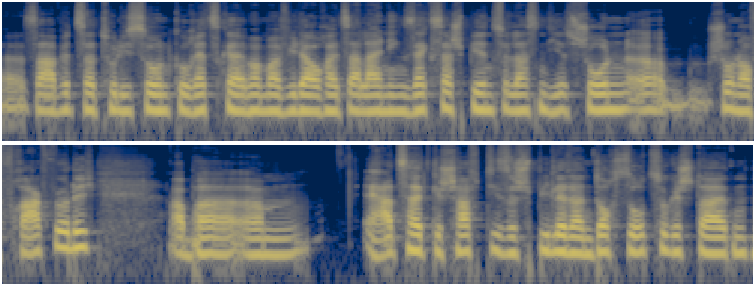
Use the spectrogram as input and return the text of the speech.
äh, Sabitzer, Tolisso und Goretzka immer mal wieder auch als alleinigen Sechser spielen zu lassen, die ist schon, äh, schon auch fragwürdig. Aber ähm, er hat es halt geschafft, diese Spiele dann doch so zu gestalten,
